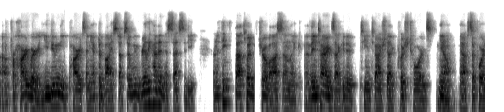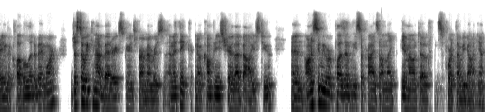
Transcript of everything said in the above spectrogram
uh, for hardware, you do need parts and you have to buy stuff. So we really had a necessity and I think that's what drove us and like the entire executive team to actually like push towards, you know, supporting the club a little bit more, just so we can have better experience for our members. And I think, you know, companies share that values too. And honestly, we were pleasantly surprised on like the amount of support that we got. Yeah.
